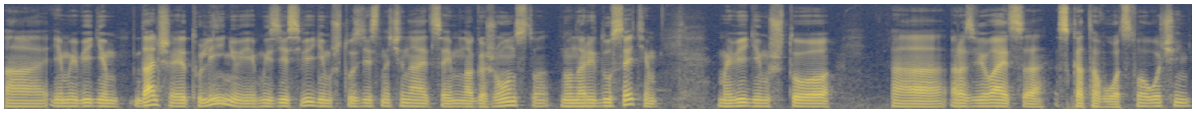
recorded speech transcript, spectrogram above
а, и мы видим дальше эту линию, и мы здесь видим, что здесь начинается и многоженство, но наряду с этим мы видим, что а, развивается скотоводство очень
